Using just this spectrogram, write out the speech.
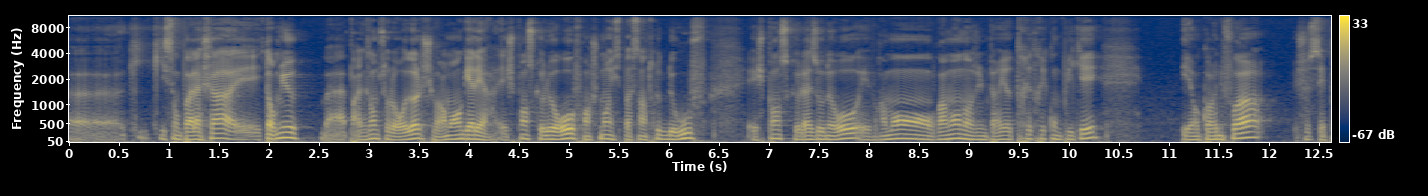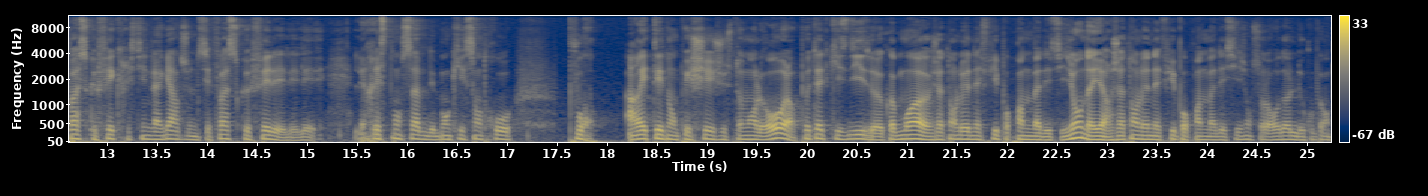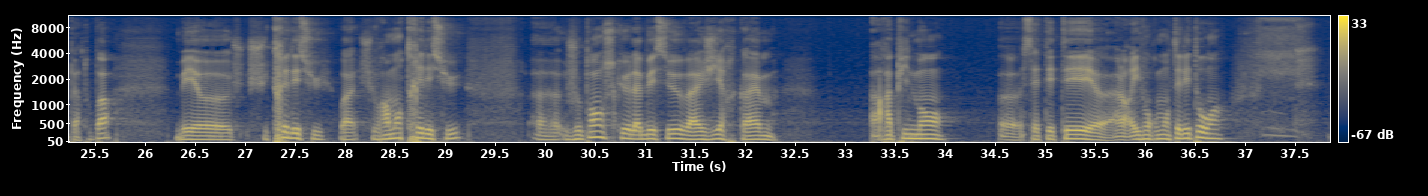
Euh, qui, sont pas à l'achat, et, tant mieux. Bah, par exemple, sur l'eurodoll, je suis vraiment en galère. Et je pense que l'euro, franchement, il se passe un truc de ouf. Et je pense que la zone euro est vraiment, vraiment dans une période très très compliquée. Et encore une fois, je ne sais pas ce que fait Christine Lagarde, je ne sais pas ce que fait les, les, les responsables des banquiers centraux pour arrêter d'empêcher justement l'euro. Alors peut-être qu'ils se disent, euh, comme moi, j'attends le NFP pour prendre ma décision. D'ailleurs, j'attends le NFP pour prendre ma décision sur l'eurodoll de couper en perte ou pas. Mais euh, je suis très déçu. Ouais, je suis vraiment très déçu. Euh, je pense que la BCE va agir quand même rapidement cet été. Alors, ils vont remonter les taux, hein.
